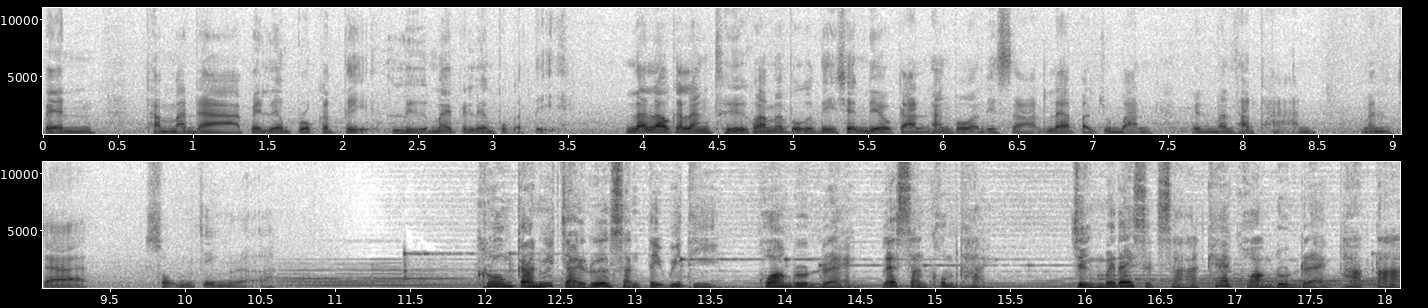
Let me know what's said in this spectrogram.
เป็นธรรมดาเป็นเรื่องปกติ หรือไม่เป็นเรื่องปกติ และเรากำลังถือความไม่ปกติเช่นเดียวกันทั้งประวัติศาสตร์และปัจจุบันเป็นบรรทัดฐาน มันจะสมจริงเหรอ โครงการวิจัยเรื่องสันติวิธี ความรุนแรงและสังคมไทย จึงไม่ได้ศึกษาแค่ความรุนแรงภาคใต้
